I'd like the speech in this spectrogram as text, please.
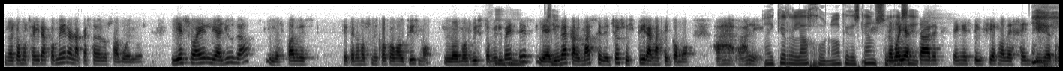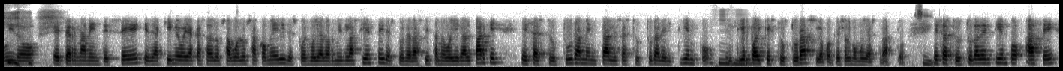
nos vamos a ir a comer a la casa de los abuelos. Y eso a él le ayuda, y los padres que tenemos un hijo con autismo, lo hemos visto mil veces, le ayuda a calmarse, de hecho suspiran, hacen como, ah, vale. Ay, qué relajo, ¿no? Qué descanso. No voy a estar en este infierno de gente y de ruido eternamente. Sé que de aquí me voy a casa de los abuelos a comer y después voy a dormir la siesta y después de la siesta me voy a ir al parque. Esa estructura mental, esa estructura del tiempo, el tiempo hay que estructurárselo porque es algo muy abstracto. Esa estructura del tiempo hace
